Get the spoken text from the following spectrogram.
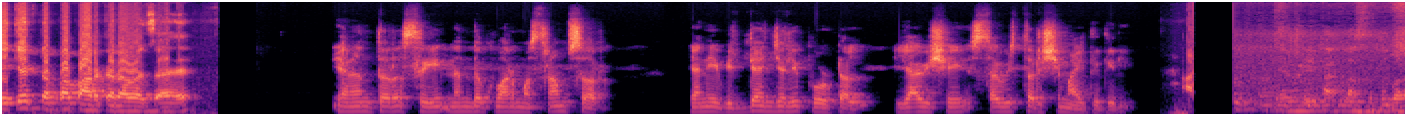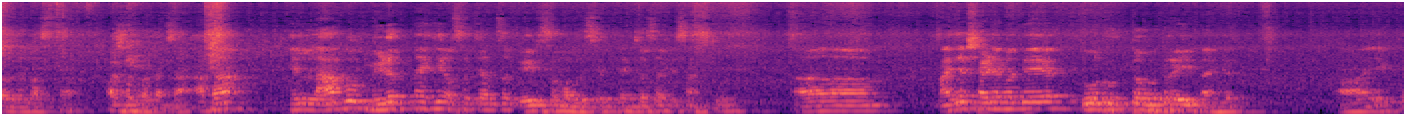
एक एक टप्पा पार करावायचा आहे. यानंतर श्री नंदकुमार मसराम सर यांनी विद्यांजली पोर्टल याविषयी सविस्तर अशी माहिती दिली. त्यावेळी टाकला असता तो बरा झाला असता अशा प्रकारचा. आता हे लाभ मिळत नाही असं त्यांचा गैरसमज असेल त्यांच्यासाठी सांगतो. माझ्या शाळेमध्ये दोन वृत्तपत्र येत आहेत. एक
